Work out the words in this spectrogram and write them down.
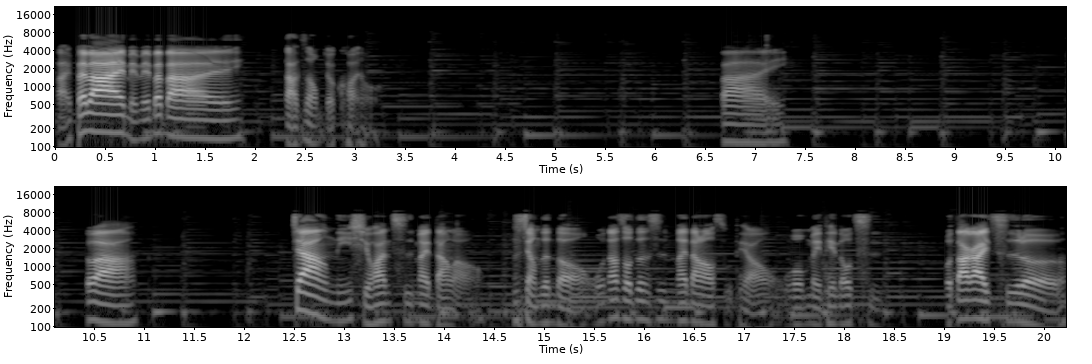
来，拜拜，妹妹，拜拜。打字好像比较快哦。拜。对啊，像你喜欢吃麦当劳，是讲真的哦。我那时候真的是麦当劳薯条，我每天都吃。我大概吃了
